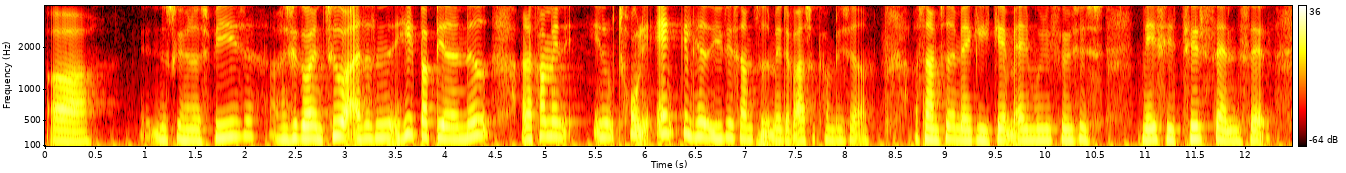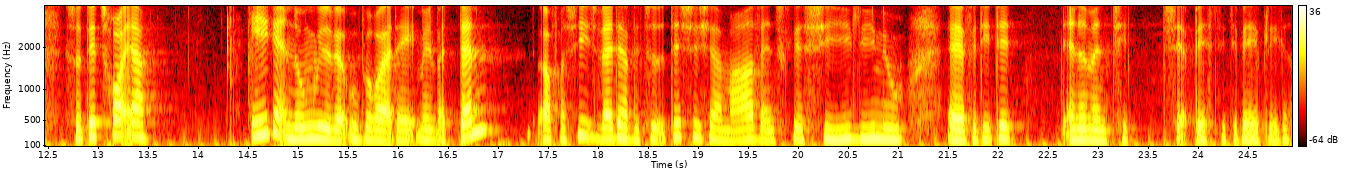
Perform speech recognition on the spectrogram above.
og nu skal jeg have noget at spise, og nu skal gå en tur, altså sådan helt barberet ned, og der kom en, en utrolig enkelhed i det, samtidig med, at det var så kompliceret, og samtidig med, at jeg gik igennem alle mulige følelsesmæssige tilstande selv. Så det tror jeg ikke, at nogen ville være uberørt af, men hvordan og præcis hvad det har betydet, det synes jeg er meget vanskeligt at sige lige nu, øh, fordi det er noget, man tit ser bedst i tilbageblikket.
